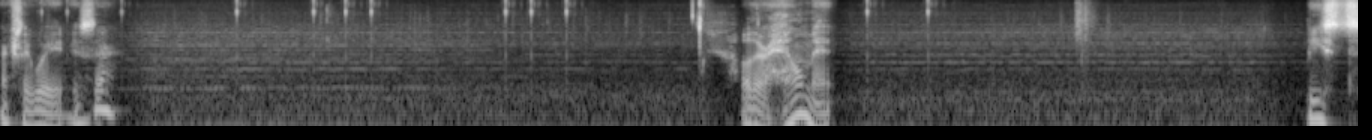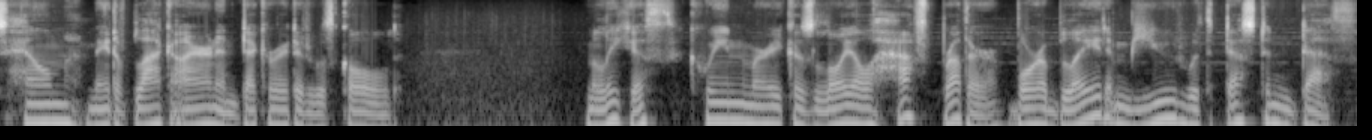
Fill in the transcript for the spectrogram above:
Actually, wait, is there? Oh, their helmet. Beast's helm made of black iron and decorated with gold. Maliketh, Queen Marika's loyal half-brother, bore a blade imbued with destined death,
